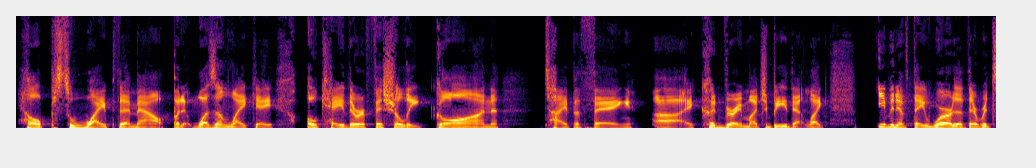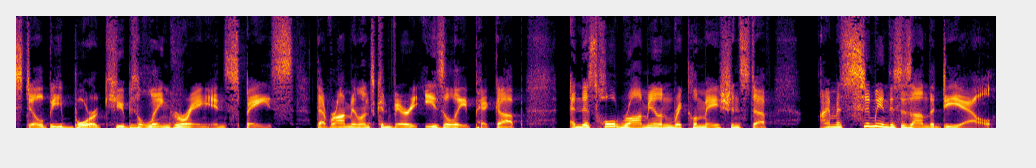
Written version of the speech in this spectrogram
helps wipe them out. But it wasn't like a okay, they're officially gone type of thing. Uh, it could very much be that like even if they were, that there would still be Borg cubes lingering in space that Romulans could very easily pick up. And this whole Romulan reclamation stuff, I'm assuming this is on the DL,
